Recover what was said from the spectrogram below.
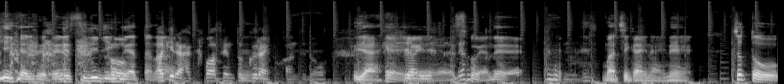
いやいやいやね スリリングやったな。アキラ100%ぐらいの感じの、いやいやいやいや試合でしたねそうやね。うん間違いないね。ちょっと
